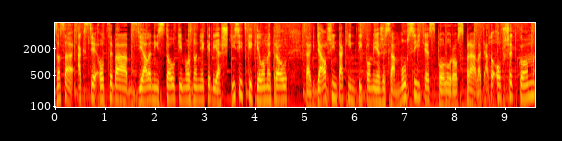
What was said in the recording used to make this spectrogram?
zasa, ak ste od seba vzdialení stovky, možno niekedy až tisícky kilometrov, tak ďalším takým typom je, že sa musíte spolu rozprávať. A to o všetkom,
